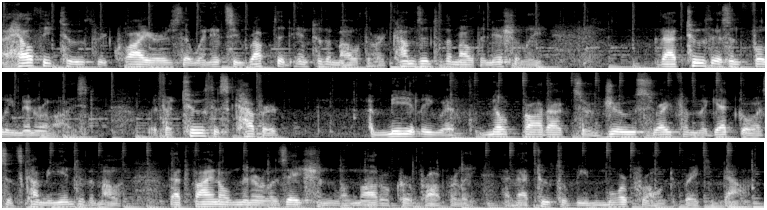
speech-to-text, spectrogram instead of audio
A healthy tooth requires that when it's erupted into the mouth or it comes into the mouth initially, that tooth isn't fully mineralized. If a tooth is covered immediately with milk products or juice right from the get-go as it's coming into the mouth, that final mineralization will not occur properly and that tooth will be more prone to breaking down.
